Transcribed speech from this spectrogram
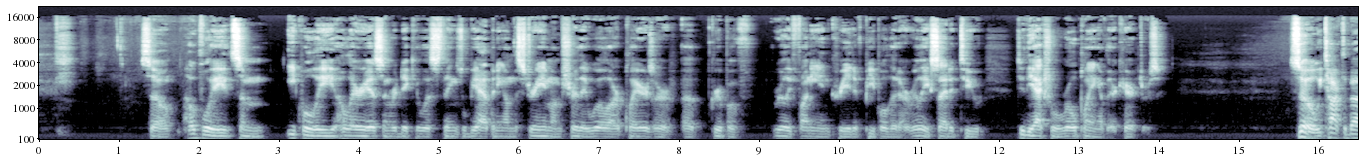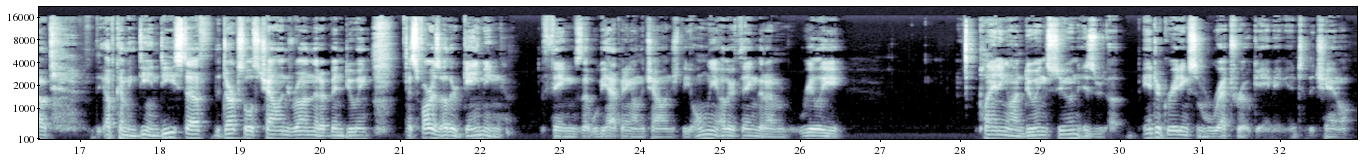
so hopefully some equally hilarious and ridiculous things will be happening on the stream. I'm sure they will. Our players are a group of really funny and creative people that are really excited to do the actual role playing of their characters. So we talked about the upcoming D and D stuff, the Dark Souls challenge run that I've been doing. As far as other gaming things that will be happening on the challenge, the only other thing that I'm really planning on doing soon is uh, integrating some retro gaming into the channel.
